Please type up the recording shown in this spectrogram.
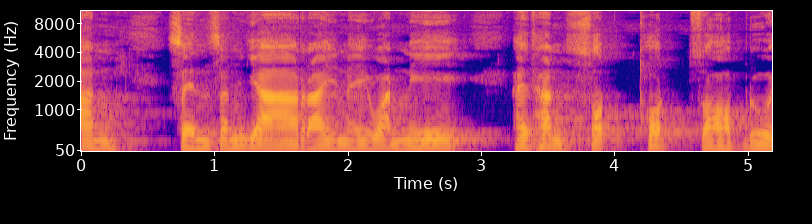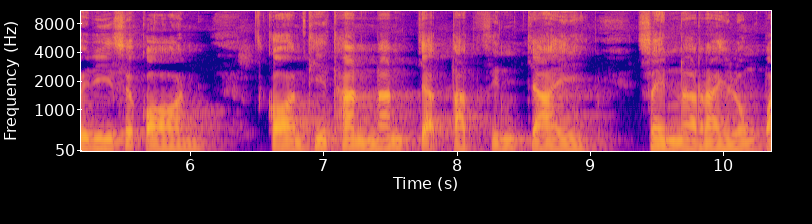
ารเซ็นสัญญาอะไรในวันนี้ ให้ท่านสดทดสอบดูให้ดีซะก่อน ก่อนที่ท่านนั้นจะตัดสินใจ เซ็นอะไรลงไป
